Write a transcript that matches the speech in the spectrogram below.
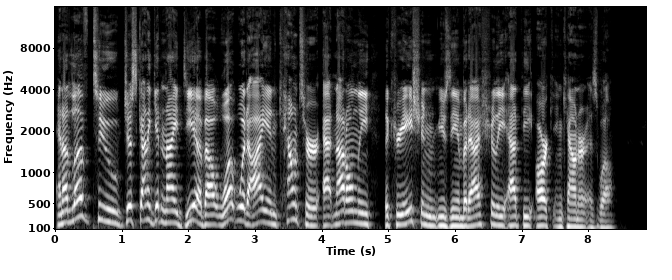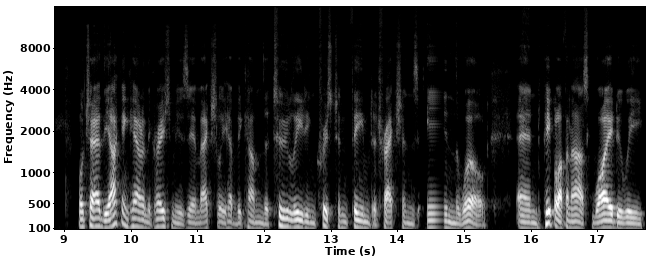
And I'd love to just kind of get an idea about what would I encounter at not only the Creation Museum, but actually at the Ark Encounter as well. Well, Chad, the Ark Encounter and the Creation Museum actually have become the two leading Christian themed attractions in the world. And people often ask, why do we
